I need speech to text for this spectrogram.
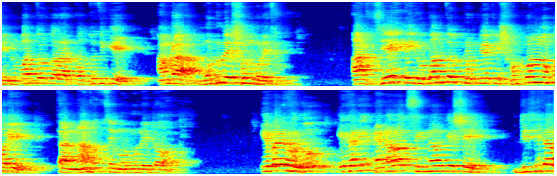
এই রূপান্তর করার পদ্ধতিকে আমরা মডুলেশন বলে থাকি। আর যে এই রূপান্তর প্রক্রিয়াটি সম্পন্ন করে, তার নাম হচ্ছে মডুলেটর এবারে হলো, এখানে অ্যানালগ সিগন্যালকে সে ডিজিটাল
